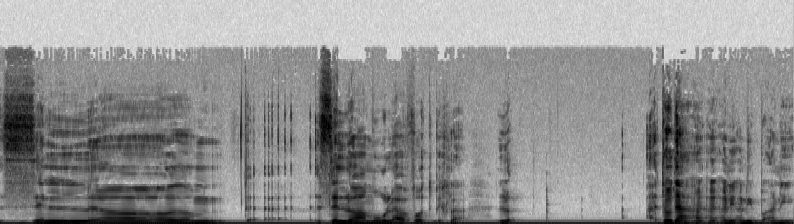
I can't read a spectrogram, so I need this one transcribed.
זה לא... זה לא אמור לעבוד בכלל. לא... אתה יודע, אני, אני, אני,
